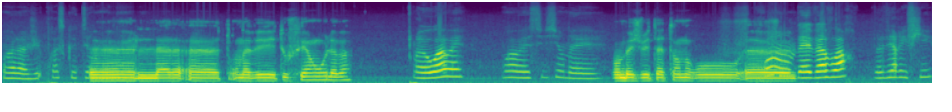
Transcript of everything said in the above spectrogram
Voilà, j'ai presque terminé. euh, là, euh, on avait tout fait en haut là-bas? Euh, ouais, ouais, ouais, ouais, si, si, on avait. Bon bah je vais t'attendre au. euh, Oh, bah va voir, va vérifier.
